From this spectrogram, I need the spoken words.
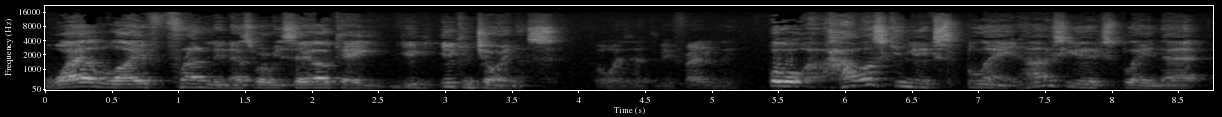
wildlife friendliness where we say, okay, you, you can join us. but why does it have to be friendly? Well, how else can you explain? How else can you explain that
